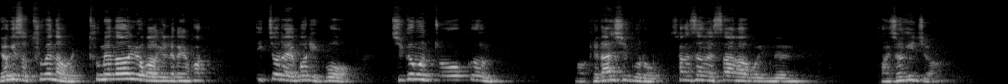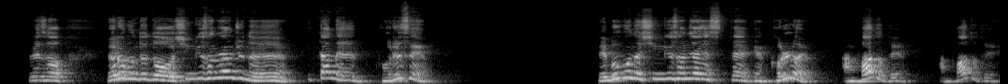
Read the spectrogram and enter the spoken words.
여기서 투매 나올 투매 나오려고 하길래 그냥 확 익절을 해버리고 지금은 조금 뭐 계단식으로 상승을 쌓아가고 있는 과정이죠. 그래서 여러분들도 신규 상장주는 일단은 걸으세요. 대부분은 신규 상장했을 때 그냥 걸러요. 안 봐도 돼요. 안 봐도 돼.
